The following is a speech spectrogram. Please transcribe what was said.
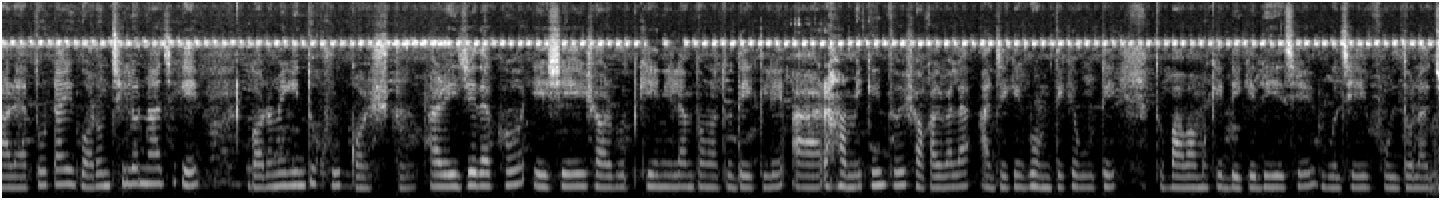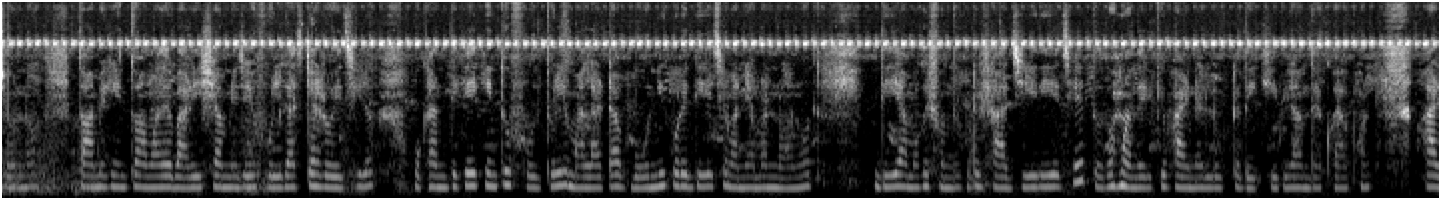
আর এতটাই গরম ছিল না আজকে, গরমে কিন্তু খুব কষ্ট। আর এই যে দেখো, এসেই শরবত খেয়ে নিলাম, তোমরা তো দেখলে। আর আমি কিন্তু সকালবেলা আজকে ঘুম থেকে উঠে তো বাবা আমাকে ডেকে দিয়েছে, বলছে এই ফুল তোলার জন্য। তো আমি কিন্তু আমাদের বাড়ির সামনে যে ফুল গাছটা রয়েছিল, ওখান থেকেই কিন্তু ফুল তুলে মালাটা বনি করে দিয়েছে মানে আমার ননদ। দিয়ে আমাকে সুন্দর করে সাজিয়ে দিয়েছে। তো তোমাদেরকে ফাইনাল লুকটা দেখিয়ে দিলাম, দেখো এখন। আর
